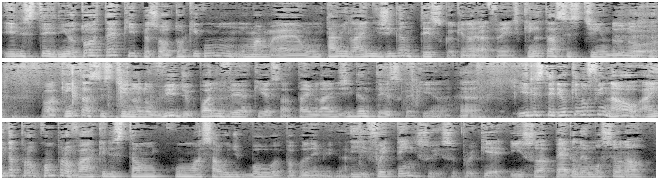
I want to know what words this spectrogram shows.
eles teriam. Eu tô até aqui, pessoal. Eu tô aqui com uma, é, um timeline gigantesco aqui na é. minha frente. Quem está assistindo no. ó, quem tá assistindo no vídeo pode ver aqui essa timeline gigantesca aqui, né? É. Eles teriam que, no final, ainda pro, comprovar que eles estão com a saúde boa para poder migrar. E foi tenso isso, porque isso apega no emocional.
